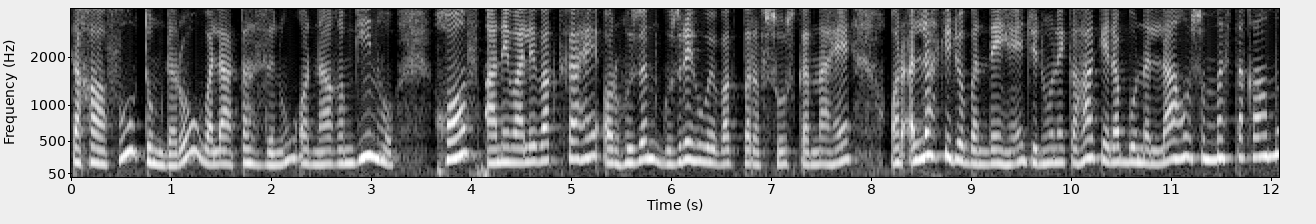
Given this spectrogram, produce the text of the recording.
تخافو، تم ڈرو، ولا تحزنو اور ناغمگین ہو۔ خوف آنے والے وقت کا ہے اور حزن گزرے ہوئے وقت پر افسوس کرنا ہے۔ اور اللہ کے جو بندے ہیں، جنہوں نے کہا کہ رب اللہ ہو سمستقام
